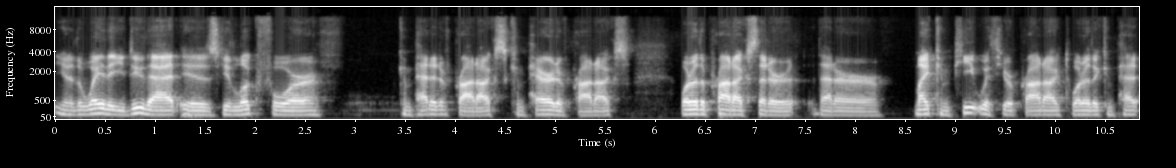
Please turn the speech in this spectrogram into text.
you know the way that you do that is you look for competitive products comparative products. What are the products that are that are might compete with your product? What are the compet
